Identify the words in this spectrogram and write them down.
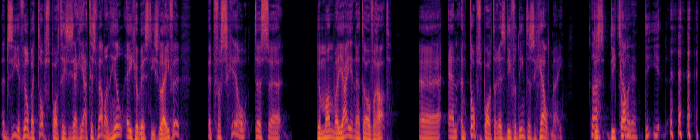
dat zie je veel bij topsporters die zeggen: ja, het is wel een heel egoïstisch leven. Het verschil tussen eh, de man waar jij het net over had eh, en een topsporter is, die verdient er zijn geld mee. Dus die kan. Die,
